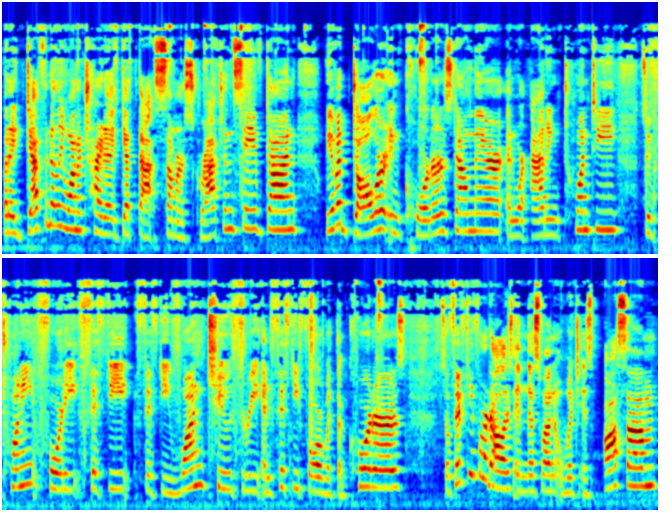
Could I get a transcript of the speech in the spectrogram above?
But I definitely want to try to get that summer scratch and save done. We have a dollar in quarters down there and we're adding 20. So we have 20, 40, 50, 51, 2, 3, and 54 with the quarters. So $54 in this one, which is awesome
